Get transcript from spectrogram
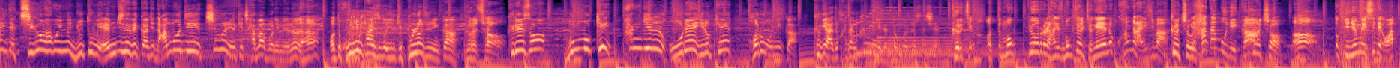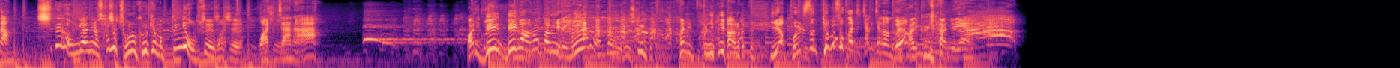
예, 예, 그 다음에 이제 지금 하고 있는 유튜브 MZ 세대까지 나머지 층을 이렇게 잡아버리면은 아하. 어떤 공중파에서도 이렇게 불러주니까 그렇죠. 그래서 묵묵히 한 길을 오래 이렇게 걸어오니까 그게 아주 가장 큰 힘이 됐던 거죠, 사실. 그렇지. 어떤 목표를 향해서 목적을 정해놓고 한 건 아니지만 그렇죠, 그렇죠. 하다 보니까 그렇죠. 어, 또 김용민 시대가 왔다. 시대가 온 게 아니라 사실 저는 그렇게 막 뜬 게 없어요, 사실. 왔잖아. 아니 내 내가 안 왔다는데 왜 왔다고 그러시는 거 아니 본인이 안 왔다 야 벌써 겸손까지 장착한 거야? 아니 그게 아니라!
